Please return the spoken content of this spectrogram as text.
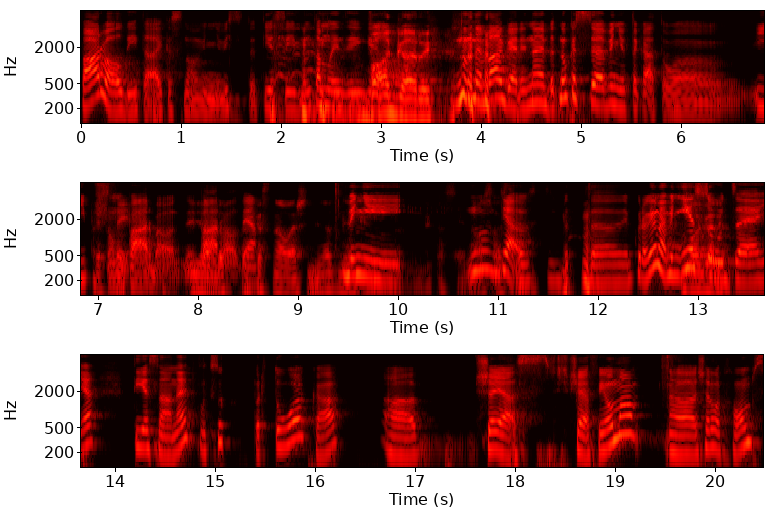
pārvaldītāji, kas no viņa visas tiesību un tam līdzīgi. Vagari. nu, ne vagari, ne, bet nu, kas uh, viņu tā kā to īpašumu bet jā. Kas nav vairs viņa radnieki, Viņi- nekas Nu, jā, bet uh, jebkurā gadījumā viņi iesūdzēja tiesā Netflixu par to, ka uh, šajās, šajā filmā uh, Sherlock Holmes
